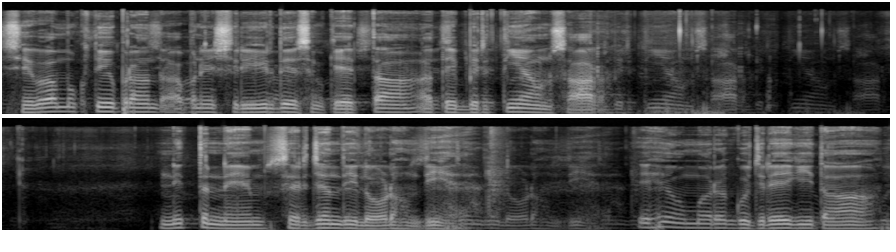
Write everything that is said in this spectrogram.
ਸੇਵਾ ਮੁਕਤੀ ਉਪਰੰਤ ਆਪਣੇ ਸਰੀਰ ਦੇ ਸੰਕੇਤਾਂ ਅਤੇ ਬਿਰਤੀਆਂ ਅਨੁਸਾਰ। ਨਿਤਨੇਮ ਸਿਰਜਣ ਦੀ ਲੋੜ ਹੁੰਦੀ ਹੈ। ਇਹ ਉਮਰ ਗੁਜ਼ਰੇਗੀ ਤਾਂ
